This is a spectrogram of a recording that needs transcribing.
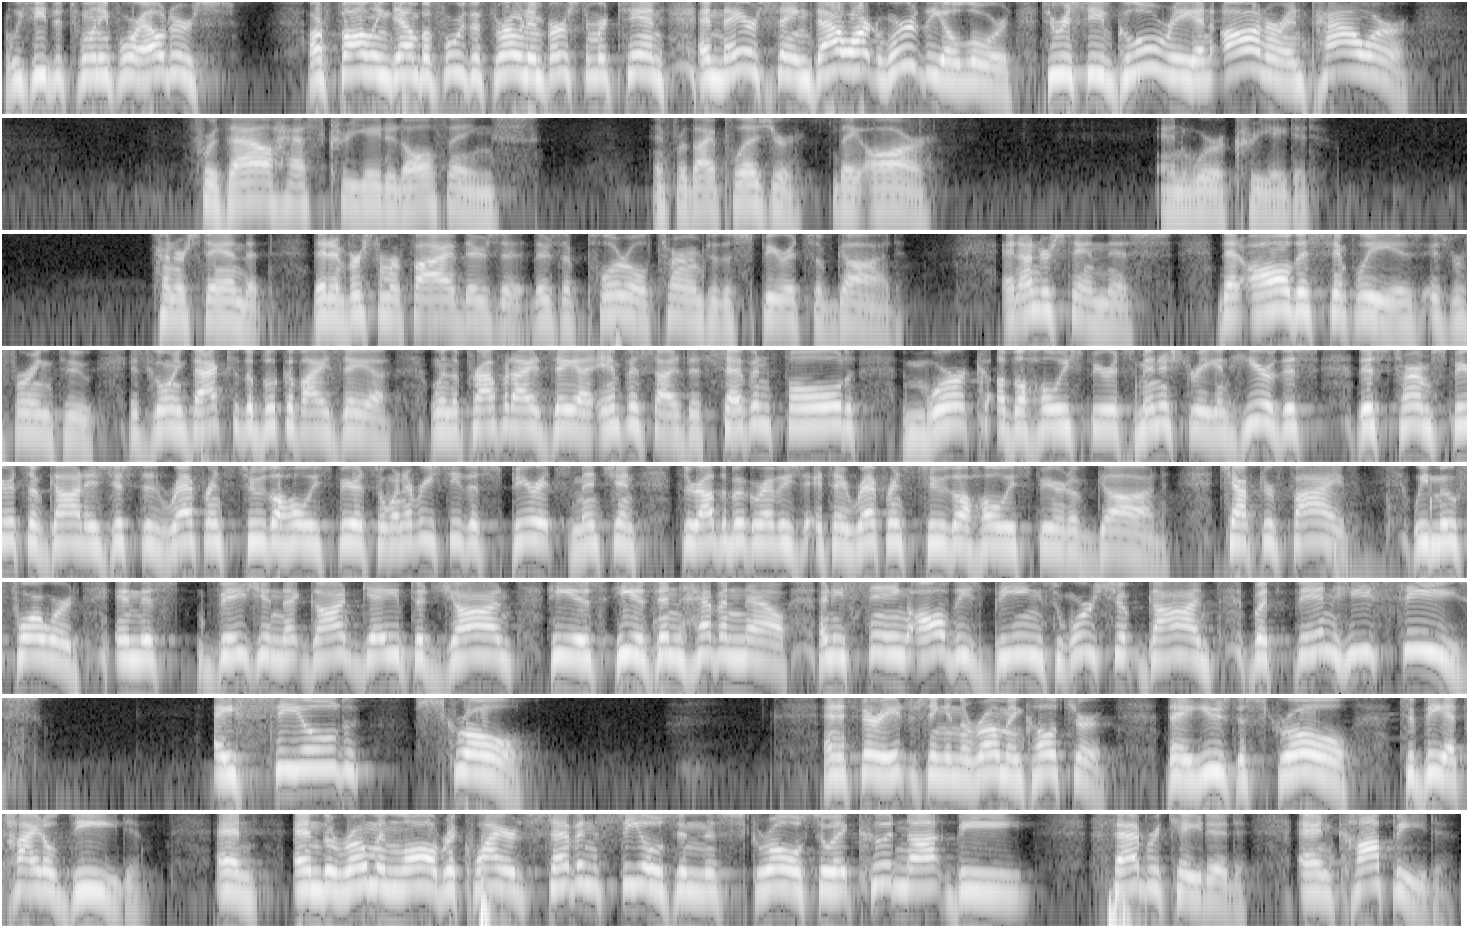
we see the 24 elders are falling down before the throne in verse number 10, and they are saying, Thou art worthy, O Lord, to receive glory and honor and power. For thou hast created all things, and for thy pleasure they are and were created. Understand that, that in verse number 5, there's a, there's a plural term to the spirits of God. And understand this that all this simply is, is referring to is going back to the book of Isaiah when the prophet Isaiah emphasized the sevenfold work of the Holy Spirit's ministry. And here, this, this term, spirits of God, is just a reference to the Holy Spirit. So whenever you see the spirits mentioned throughout the book of Revelation, it's a reference to the Holy Spirit of God. Chapter 5, we move forward in this vision that God gave to John. He is, he is in heaven now, and he's seeing all these beings worship God, but then he sees a sealed scroll. And it's very interesting in the Roman culture, they used a scroll to be a title deed. And, and the Roman law required seven seals in this scroll, so it could not be fabricated and copied.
